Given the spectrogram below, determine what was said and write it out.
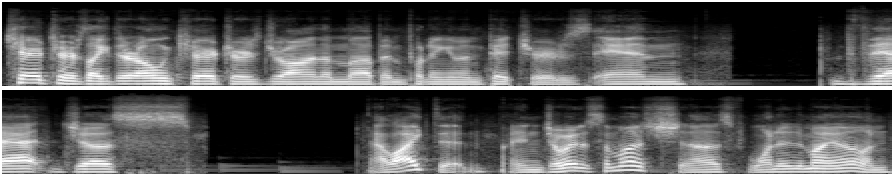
characters like their own characters, drawing them up and putting them in pictures, and that just I liked it. I enjoyed it so much, and I just wanted my own.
